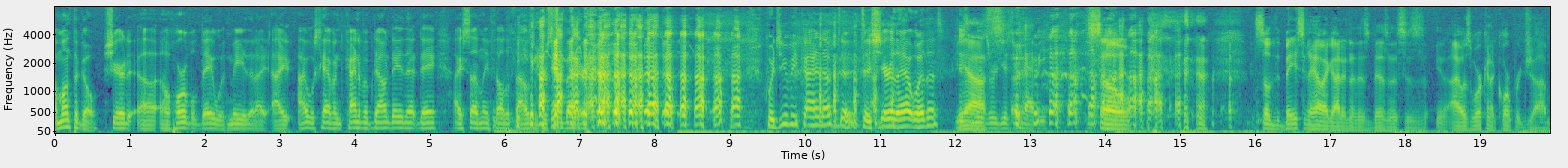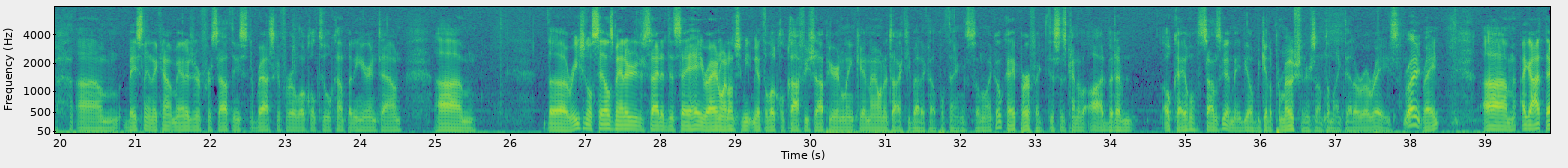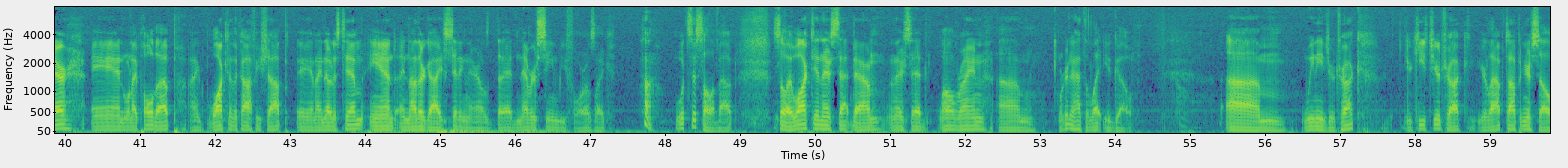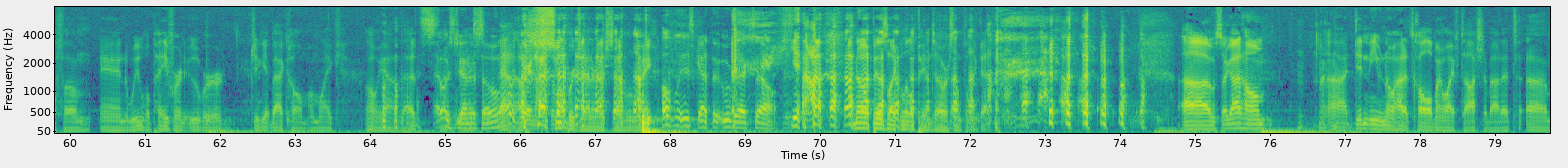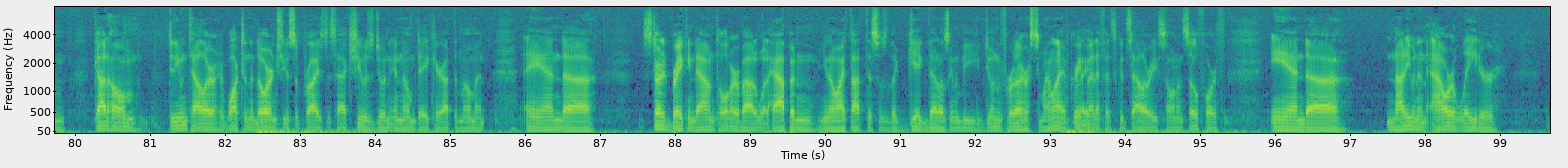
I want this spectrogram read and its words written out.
a month ago shared uh, a horrible day with me that I, I, I was having kind of a down day that day. I suddenly felt a thousand percent better. Would you be kind enough to, to share that with us? His Yeah. misery gets you happy. so so the, basically how i got into this business is you know, i was working a corporate job um, basically an account manager for southeast nebraska for a local tool company here in town um, the regional sales manager decided to say hey ryan why don't you meet me at the local coffee shop here in lincoln i want to talk to you about a couple things so i'm like okay perfect this is kind of odd but i'm okay well sounds good maybe i'll get a promotion or something like that or a raise Right. right um, I got there, and when I pulled up, I walked in the coffee shop, and I noticed him and another guy sitting there that I had never seen before. I was like, "Huh, what's this all about?" So I walked in there, sat down, and they said, "Well, Ryan, um, we're going to have to let you go. Um, we need your truck, your keys to your truck, your laptop, and your cell phone, and we will pay for an Uber to get back home." I'm like. Oh yeah, that's That was that's generous, nice. though. That was very nice. Super generous of him, right? Hopefully, this got the Uber XL. Yeah. nope, it was like a little Pinto or something like that. um, so I got home. Uh, didn't even know how to call my wife Tasha about it. Um, got home, didn't even tell her. I walked in the door and she was surprised as heck. She was doing in-home daycare at the moment, and uh, started breaking down. Told her about what happened. You know, I thought this was the gig that I was going to be doing for the rest of my life. Great Right. benefits, good salary, so on and so forth. And uh, not even an hour later,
